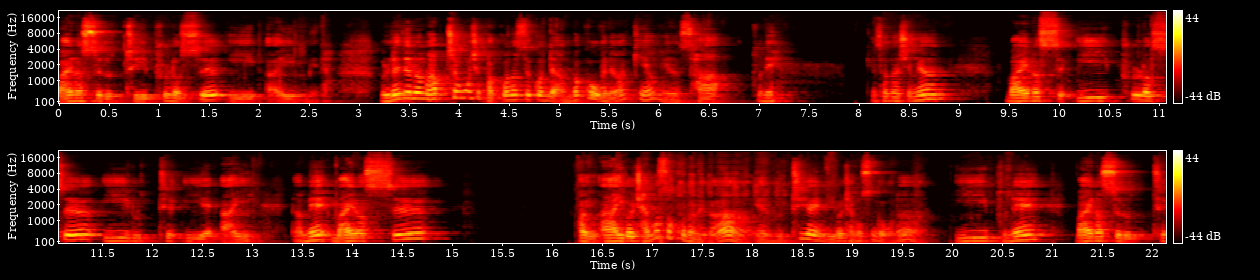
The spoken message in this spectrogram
마이너스 루트 2 플러스 2i입니다. 원래대로는 합차 공식 바꿔놨을 건데 안 바꾸고 그냥 할게요. 얘는 4분의 계산하시면 마이너스 2 플러스 2 루트 2의 i 그 다음에 마이너스 아, 아 이걸 잘못 썼구나 내가 얘 루트 2i인데 이걸 잘못 쓴 거구나 2분의 마이너스 루트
